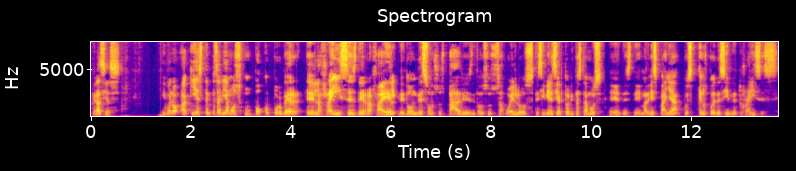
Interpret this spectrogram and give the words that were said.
Gracias. Y bueno, aquí este, empezaríamos un poco por ver eh, las raíces de Rafael, de dónde son sus padres, de dónde son sus abuelos. De si bien es cierto, ahorita estamos eh, desde Madrid, España, pues, ¿qué nos puedes decir de tus raíces?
